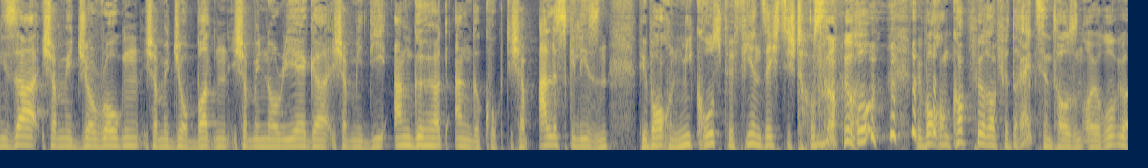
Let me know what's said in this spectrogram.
Nisa, ich habe mir Joe Rogan, ich habe mir Joe Budden, ich habe mir Noriega, ich habe mir die angehört, angeguckt. Ich habe alles gelesen. Wir brauchen Mikros für 64.000 Euro. Wir brauchen Kopfhörer für 13.000 Euro.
